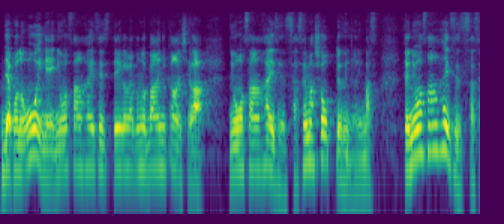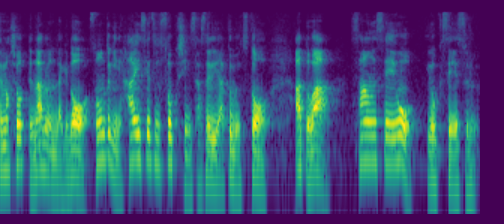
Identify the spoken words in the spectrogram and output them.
じゃあこの多いね、尿酸排泄低下型の場合に関しては、尿酸排泄させましょうっていうふうになります。じゃあ尿酸排泄させましょうってなるんだけど、その時に排泄促進させる薬物と、あとは酸性を抑制する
